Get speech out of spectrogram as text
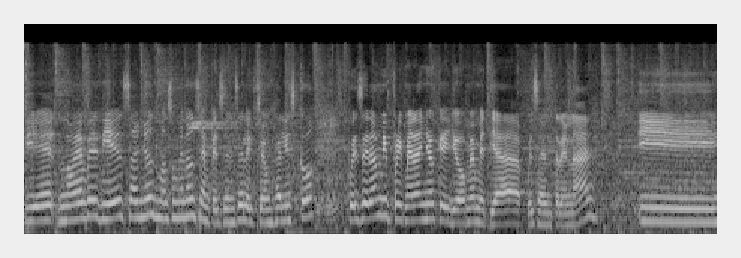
9, 10 años más o menos empecé en Selección Jalisco. Pues era mi primer año que yo me metía pues a entrenar y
